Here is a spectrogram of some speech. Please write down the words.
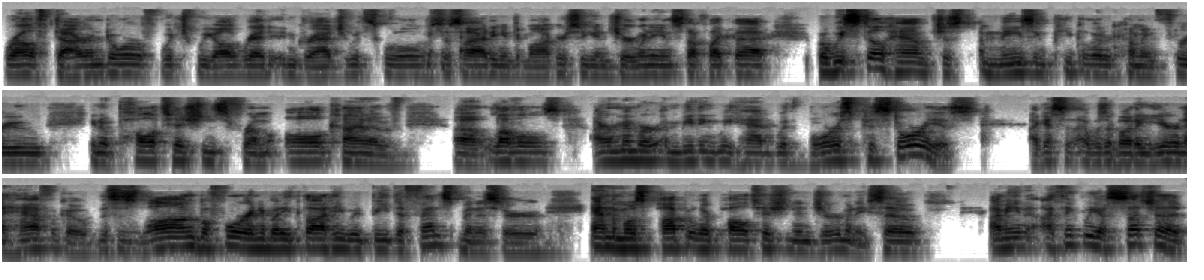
Ralph Dahrendorf, which we all read in graduate school, Society and Democracy in Germany and stuff like that. But we still have just amazing people that are coming through. You know, politicians from all kind of uh, levels. I remember a meeting we had with Boris Pistorius. I guess that was about a year and a half ago. This is long before anybody thought he would be defense minister and the most popular politician in Germany. So I mean, I think we have such a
